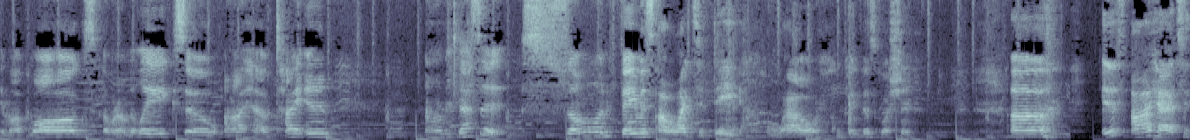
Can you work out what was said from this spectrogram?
in my vlogs around the lake. So I have Titan. Um, that's it. Someone famous I would like to date. Wow, who picked this question? Uh, if I had to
